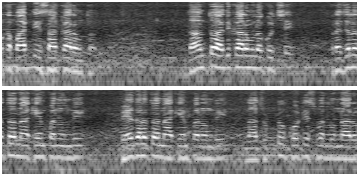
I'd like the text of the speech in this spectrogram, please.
ఒక పార్టీ సహకారంతో. దాంతో అధికారంలోకి వచ్చి ప్రజలతో నాకేం పని ఉంది పేదలతో నాకేం పని ఉంది నా చుట్టూ కోటీశ్వర్లు ఉన్నారు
